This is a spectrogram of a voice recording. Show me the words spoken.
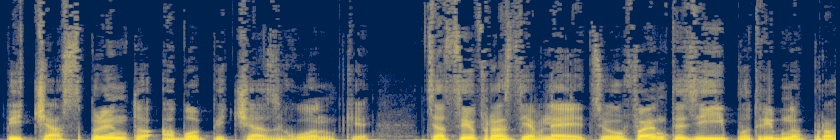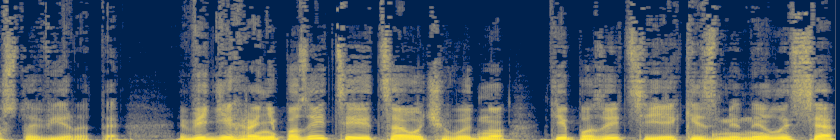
під час спринту або під час гонки. Ця цифра з'являється у фентезі, їй потрібно просто вірити. Відіграні позиції це, очевидно, ті позиції, які змінилися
